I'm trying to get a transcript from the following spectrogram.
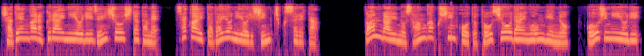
社殿が落雷により全焼したため、坂井忠代により新築された。元来の山岳信仰と東照大権現の合祀により、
